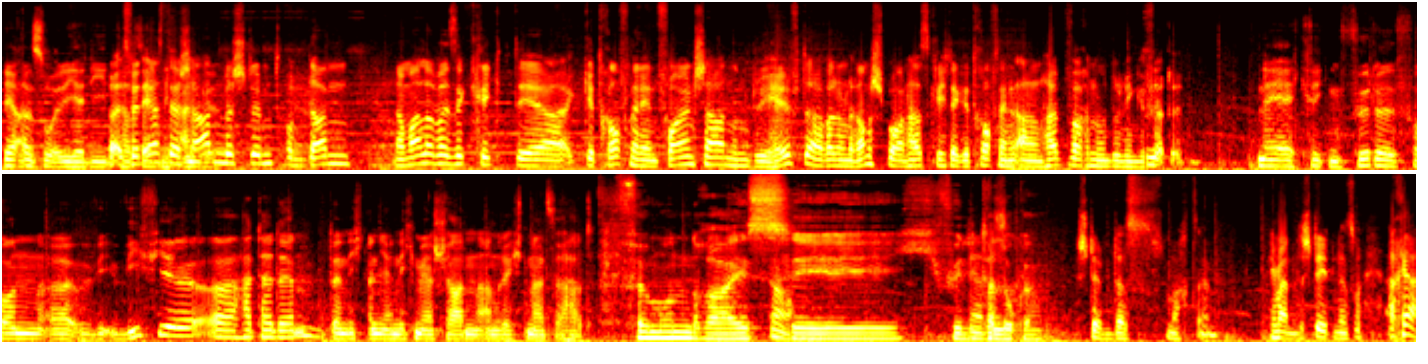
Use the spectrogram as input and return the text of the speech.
Ja, also ja, die es wird erst der Schaden bestimmt und dann normalerweise kriegt der Getroffene den vollen Schaden und du die Hälfte, aber weil du einen Rammsporn hast, kriegt der Getroffene den anderthalbfachen und du den geviertelten. Naja, ich krieg ein Viertel von. Äh, wie, wie viel äh, hat er denn? Denn ich kann ja nicht mehr Schaden anrichten, als er hat. 35 für die Ja, Talucke. Stimmt, das macht Sinn. Ich meine, das steht in der so. Ach ja,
